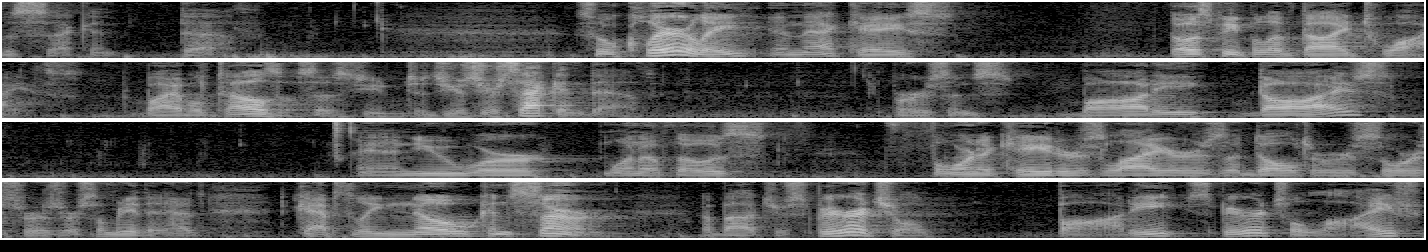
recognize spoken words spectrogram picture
the second death. So clearly, in that case, those people have died twice. The Bible tells us it's your second death. A person's body dies, and you were one of those fornicators, liars, adulterers, sorcerers, or somebody that has absolutely no concern about your spiritual body, spiritual life,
